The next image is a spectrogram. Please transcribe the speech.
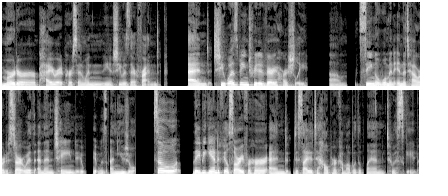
murderer pirate person when you know she was their friend. And she was being treated very harshly um, seeing a woman in the tower to start with and then chained it, it was unusual. So they began to feel sorry for her and decided to help her come up with a plan to escape.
